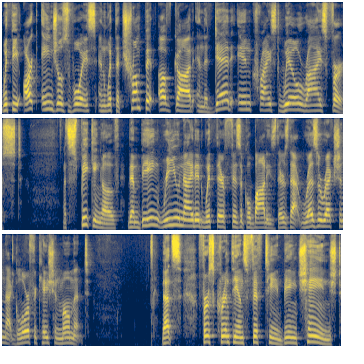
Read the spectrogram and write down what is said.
with the archangel's voice, and with the trumpet of God, and the dead in Christ will rise first. That's speaking of them being reunited with their physical bodies. There's that resurrection, that glorification moment. That's 1 Corinthians 15, being changed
